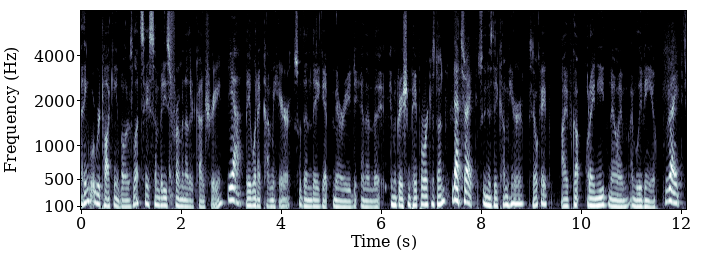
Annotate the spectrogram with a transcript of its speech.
I think what we're talking about is let's say somebody's from another country. Yeah. They want to come here, so then they get married, and then the immigration paperwork is done. That's right. As soon as they come here, say, "Okay, I've got what I need. Now I'm I'm leaving you." Right.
